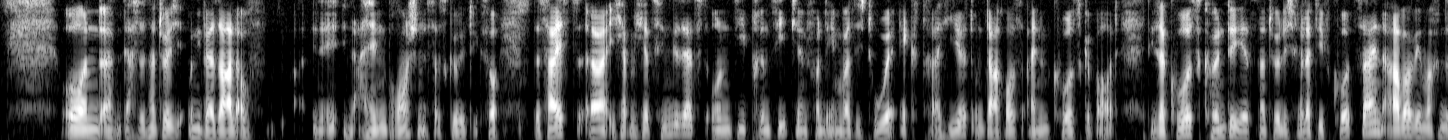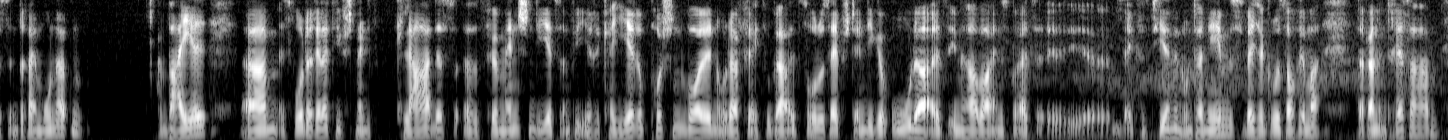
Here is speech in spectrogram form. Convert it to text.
Und äh, das ist natürlich universal auf in, in allen Branchen ist das gültig. So, das heißt, äh, ich habe mich jetzt hingesetzt und die Prinzipien von dem, was ich tue, extrahiert und daraus einen Kurs gebaut. Dieser Kurs könnte jetzt natürlich relativ kurz sein, aber wir machen das in drei Monaten weil ähm, es wurde relativ schnell klar, dass äh, für Menschen, die jetzt irgendwie ihre Karriere pushen wollen oder vielleicht sogar als Solo-Selbstständige oder als Inhaber eines bereits äh, existierenden Unternehmens, welcher Größe auch immer, daran Interesse haben,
